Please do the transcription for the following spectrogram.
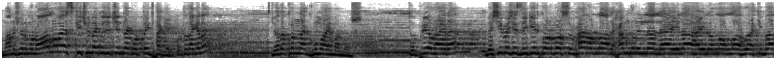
মানুষের মন অলওয়েজ কিছু না কিছু চিন্তা করতেই থাকে। করতে থাকে না? যতক্ষণ না ঘুমায় মানুষ। তো প্রিয় ভাইরা বেশি বেশি জিকির করব। সুহান আল্লাহ আলহামদুলিল্লাহ আল্লাহু আকবার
